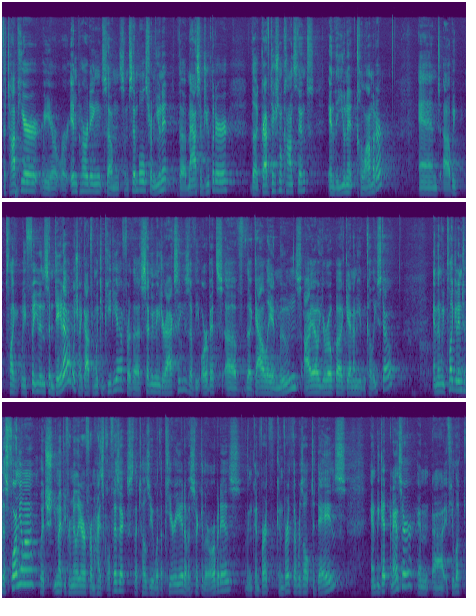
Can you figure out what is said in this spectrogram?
the top here, we are, we're importing some, some symbols from unyt, the mass of Jupiter, the gravitational constant, and the unit kilometer. And uh, we, plug, we feed in some data, which I got from Wikipedia, for the semi-major axes of the orbits of the Galilean moons, Io, Europa, Ganymede, and Callisto. And then we plug it into this formula, which you might be familiar from high school physics, that tells you what the period of a circular orbit is, then convert, convert the result to days, and we get an answer. And uh, if you look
